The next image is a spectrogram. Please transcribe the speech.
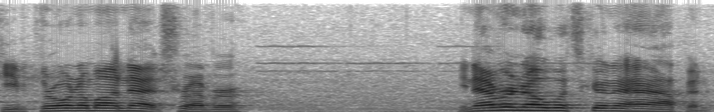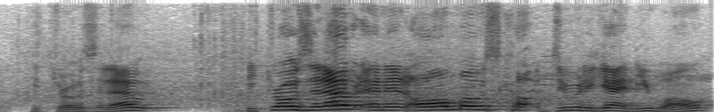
Keep throwing them on net, Trevor. You never know what's going to happen. He throws it out. He throws it out, and it almost... Do it again. You won't.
